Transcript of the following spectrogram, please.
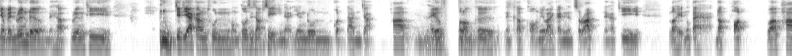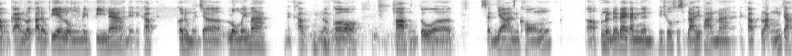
ยังเป็นเรื่องเดิมนะครับ เรื่องที่จิตวิทยาการลงทุนของตัวสินทรัพย์สี่เนี่ยยังโดนกดดันจากภาพ higher for longer นะครับของนโยบายการเงินสหรัฐนะครับที่เราเห็นตั้งแต่ dot plot ว่าภาพของการลดตาดอกเบี้ยลงในปีหน้าเนี่ยนะครับก็ดูเหมือนจะลงไม่มากนะครับ แล้วก็ภาพของตัวสัญญาณของ ผู้หนุนด้วยแบการเงินในช่วงสุดสัปดาห์ที่ผ่านมานะครับหลังจาก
